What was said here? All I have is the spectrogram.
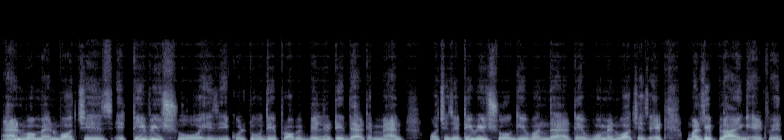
and woman watches a TV show is equal to the probability that a man watches a TV show given that a woman watches it multiplying it with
